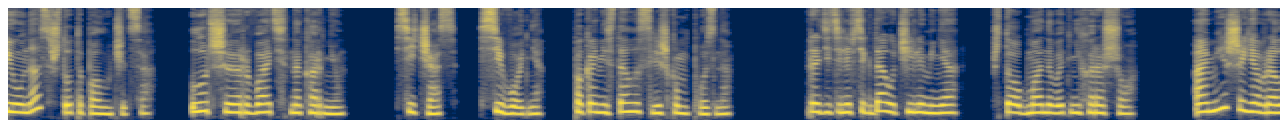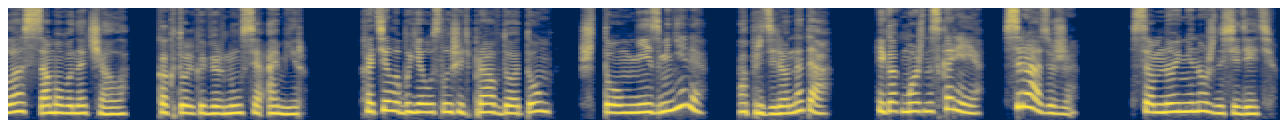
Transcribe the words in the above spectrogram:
и у нас что-то получится. Лучше рвать на корню. Сейчас, сегодня, пока не стало слишком поздно. Родители всегда учили меня, что обманывать нехорошо. А Мише я врала с самого начала, как только вернулся Амир. Хотела бы я услышать правду о том, что мне изменили? Определенно да. И как можно скорее. Сразу же. «Со мной не нужно сидеть»,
